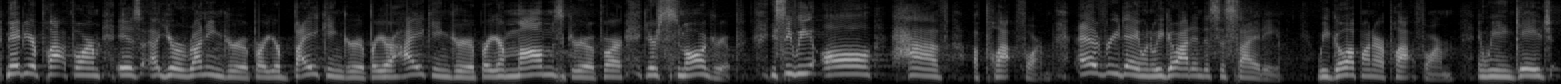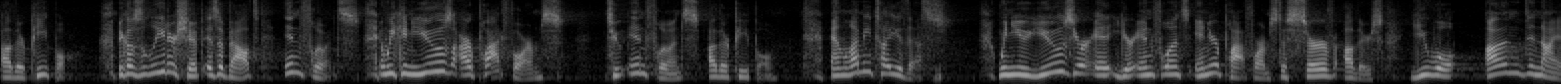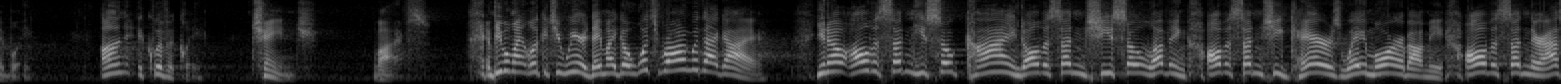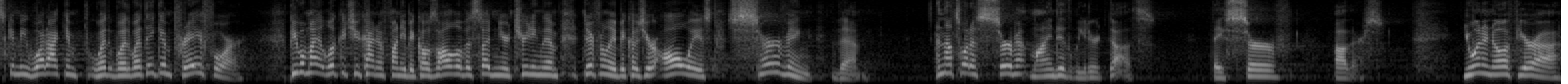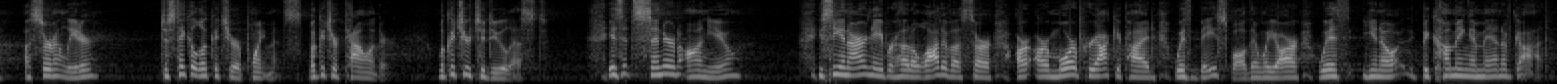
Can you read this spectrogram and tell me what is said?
Maybe your platform is uh, your running group or your biking group or your hiking group or your mom's group or your small group. You see, we all have a platform. Every day when we go out into society, we go up on our platform and we engage other people. Because leadership is about influence, and we can use our platforms to influence other people. And let me tell you this when you use your, your influence in your platforms to serve others, you will undeniably, unequivocally change lives. And people might look at you weird. They might go, What's wrong with that guy? You know, all of a sudden he's so kind. All of a sudden she's so loving. All of a sudden she cares way more about me. All of a sudden they're asking me what I can what, what they can pray for. People might look at you kind of funny because all of a sudden you're treating them differently because you're always serving them. And that's what a servant minded leader does they serve others. You want to know if you're a, a servant leader? Just take a look at your appointments, look at your calendar, look at your to do list. Is it centered on you? You see, in our neighborhood, a lot of us are, are, are more preoccupied with baseball than we are with, you know, becoming a man of God.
